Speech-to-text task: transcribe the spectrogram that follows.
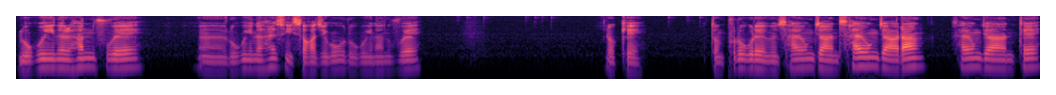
로그인을 한 후에 어, 로그인을 할 수 있어 가지고 로그인한 후에 이렇게 어떤 프로그램을 사용자 사용자랑 사용자한테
